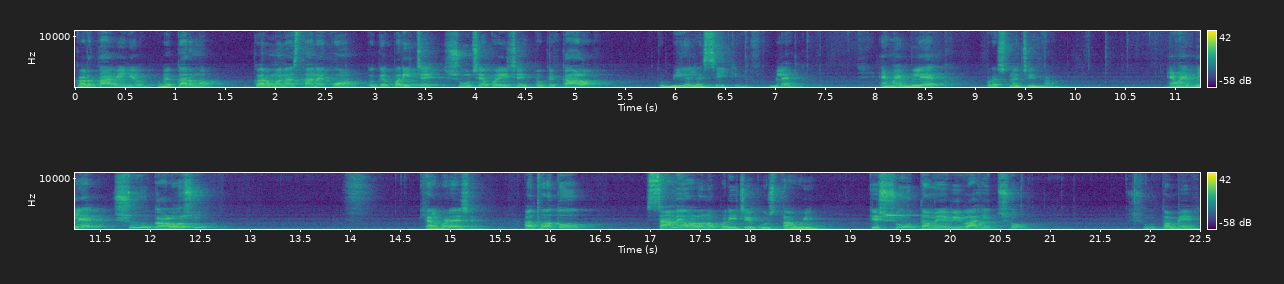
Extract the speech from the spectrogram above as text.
કરતા આવી ગયો. હવે કર્મ. કર્મના સ્થાને કોણ? તો કે પરિચય. શું છે પરિચય? તો કે કાળો. તો B L C K black એમાંય બ્લેક પ્રશ્ન ચિહ્ન. એમાંય બ્લેક શું કાળો શું ખ્યાલ પડે છે. અથવા તો સામેવાળાનો પરિચય પૂછતા હોય કે શું તમે વિવાહિત છો? શું તમે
